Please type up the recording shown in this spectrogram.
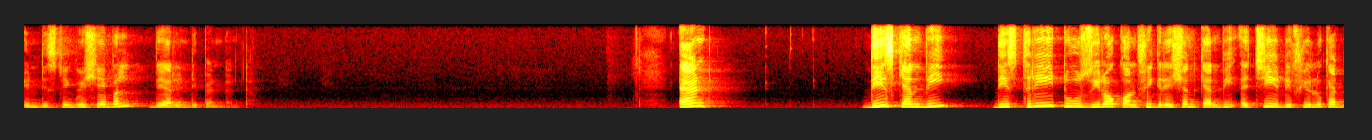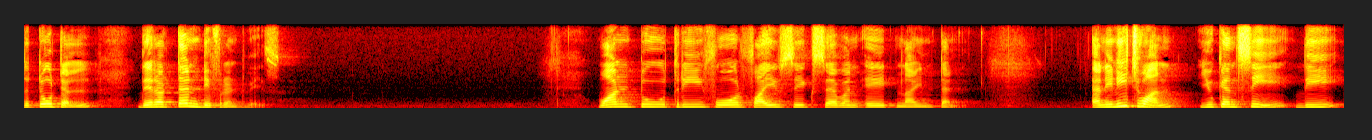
indistinguishable, they are independent. and these can be these 3 to 0 configuration can be achieved if you look at the total there are 10 different ways 1 2 3 4 5 6 7 8 9 10 and in each one you can see the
